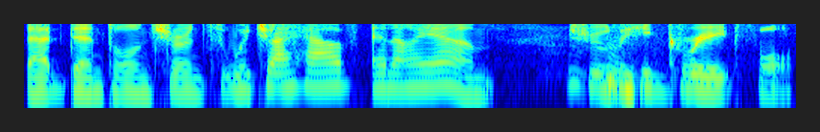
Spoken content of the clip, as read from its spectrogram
that dental insurance, which I have and I am truly grateful.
